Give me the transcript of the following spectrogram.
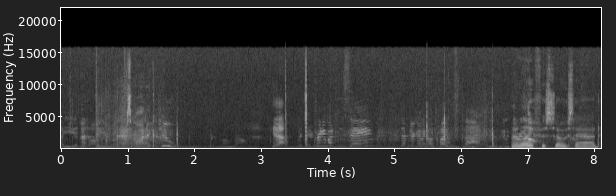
There's Monica. Yeah, pretty much the same, except you're gonna go twice as fast. My life is so sad.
